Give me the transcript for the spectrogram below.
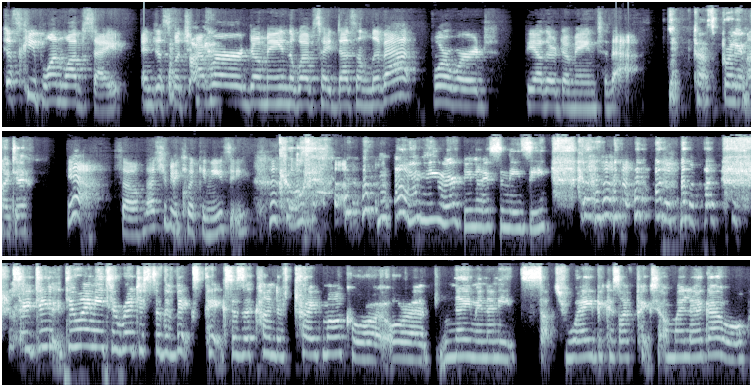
just keep one website and just whichever okay. domain the website doesn't live at forward the other domain to that that's a brilliant idea yeah, so that should be quick and easy. cool. Very nice and easy. so, do do I need to register the Vix Pix as a kind of trademark or or a name in any such way because I've picked it on my logo? Or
